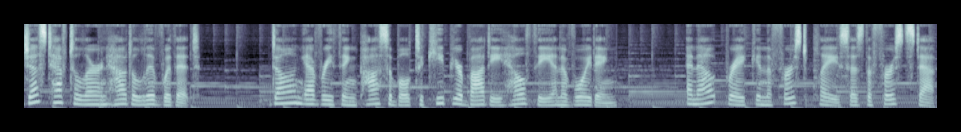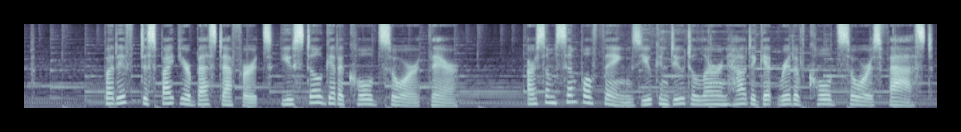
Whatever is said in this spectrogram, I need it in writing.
just have to learn how to live with it. Dong everything possible to keep your body healthy and avoiding an outbreak in the first place is the first step. But if, despite your best efforts, you still get a cold sore, there are some simple things you can do to learn how to get rid of cold sores fast.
